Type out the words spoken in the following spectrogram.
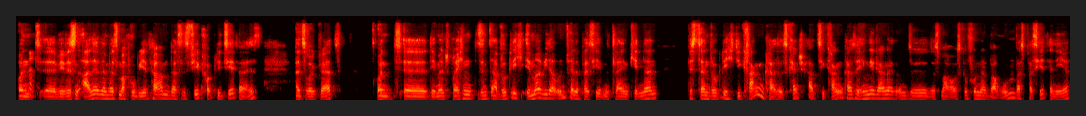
Und äh, wir wissen alle, wenn wir es mal probiert haben, dass es viel komplizierter ist als rückwärts. Und äh, dementsprechend sind da wirklich immer wieder Unfälle passiert mit kleinen Kindern, bis dann wirklich die Krankenkasse, ist kein Scherz, die Krankenkasse hingegangen hat und äh, das mal rausgefunden hat, warum, was passiert denn hier?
